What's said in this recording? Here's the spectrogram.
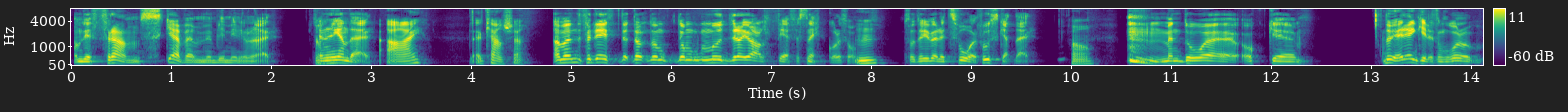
om det är franska Vem vill bli miljonär? Känner ni igen det här? Nej, eh, kanske. Ja men för det, de, de, de muddrar ju alltid efter snäckor och sånt. Mm. Så det är väldigt svårfuskat där. Ja. Men då, eh, och, eh, då är det en kille som går och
